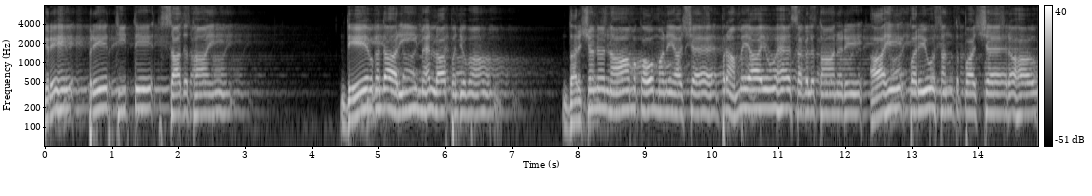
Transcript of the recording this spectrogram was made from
ਗ੍ਰਹਿ ਪ੍ਰੇ ਥੀਤੇ ਸਦ ਥਾਏ। ਦੇਵ ਗੰਧਾਰੀ ਮਹਿਲਾ ਪੰਜਵਾ, ਦਰਸ਼ਨ ਨਾਮ ਕਉ ਮਨ ਆਸ਼ੈ, ਭ੍ਰਮ ਆਇਓ ਹੈ ਸਗਲ ਤਾਨ ਰੇ, ਆਹੇ ਪਰਿਓ ਸੰਤ ਪਾਸ਼ੈ ਰਹਾਉ।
